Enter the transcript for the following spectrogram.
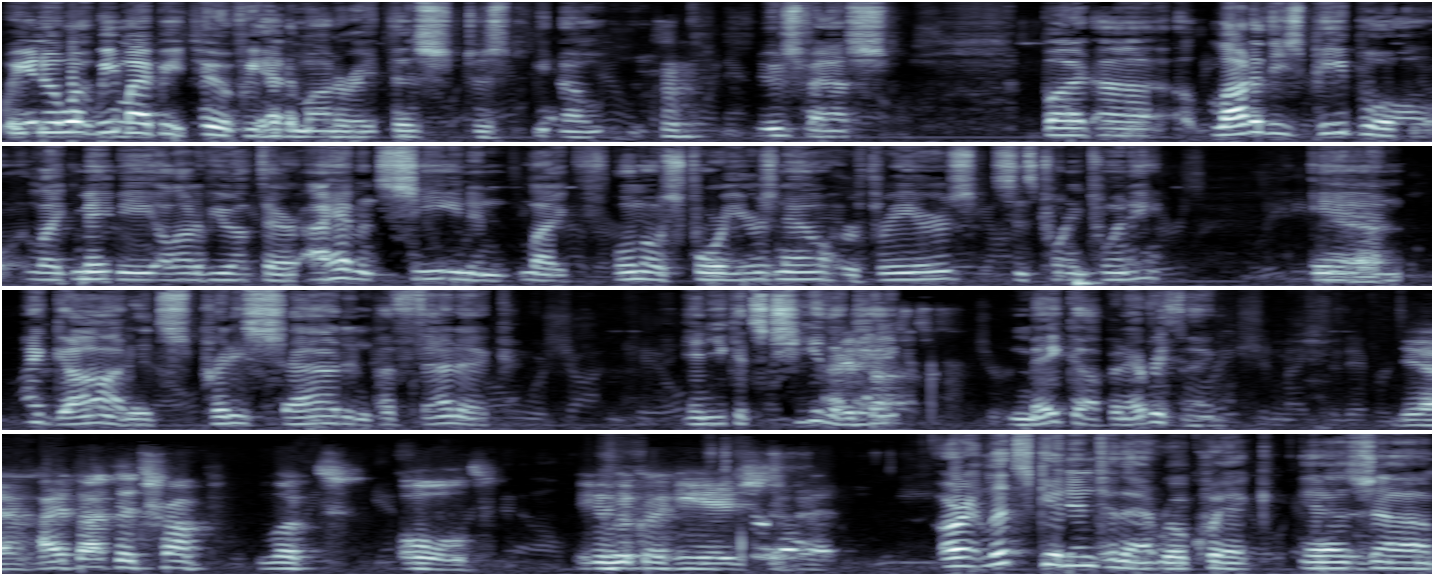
well, you know what? We might be too if we had to moderate this. Just you know, news fast. But uh, a lot of these people, like maybe a lot of you out there, I haven't seen in like almost four years now, or three years since 2020. Yeah. And my God, it's pretty sad and pathetic. And you could see the thought- makeup and everything. Yeah, I thought that Trump looked old. He looked like he aged a bit. All right, let's get into that real quick. As um,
